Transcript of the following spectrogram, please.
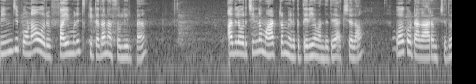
மிஞ்சி போனால் ஒரு ஃபைவ் மினிட்ஸ் கிட்ட தான் நான் சொல்லியிருப்பேன். அதில் ஒரு சின்ன மாற்றம் எனக்கு தெரிய வந்தது ஆக்சுவலாக ஒர்க் அவுட் ஆக ஆரம்பிச்சது.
